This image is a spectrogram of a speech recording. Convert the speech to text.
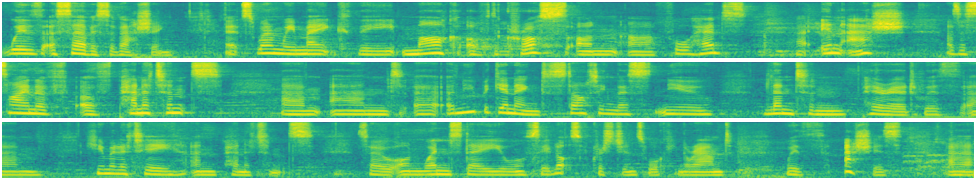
with a service of ashing. It's when we make the mark of the cross on our foreheads uh, in ash as a sign of, of penitence um, and uh, a new beginning to starting this new Lenten period with. Um, humility and penitence. So on Wednesday, you will see lots of Christians walking around with ashes, uh,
